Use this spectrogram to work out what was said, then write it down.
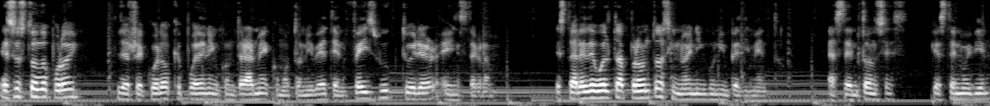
Eso es todo por hoy. Les recuerdo que pueden encontrarme como Tony en Facebook, Twitter e Instagram. Estaré de vuelta pronto si no hay ningún impedimento. Hasta entonces, que estén muy bien.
